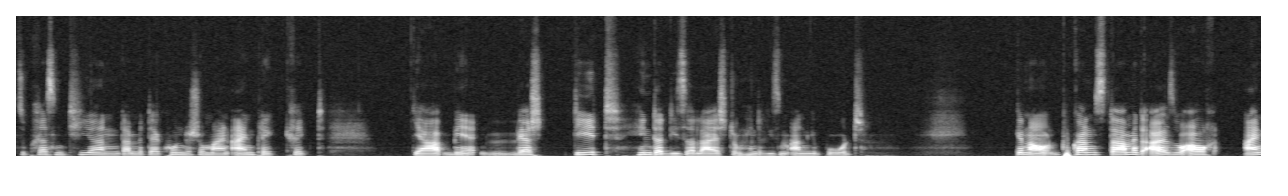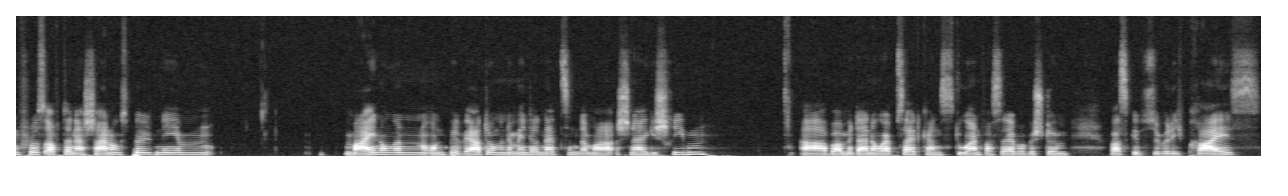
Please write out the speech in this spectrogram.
zu präsentieren, damit der Kunde schon mal einen Einblick kriegt, ja, wer, wer steht hinter dieser Leistung, hinter diesem Angebot. Genau, du kannst damit also auch Einfluss auf dein Erscheinungsbild nehmen. Meinungen und Bewertungen im Internet sind immer schnell geschrieben, aber mit deiner Website kannst du einfach selber bestimmen, was gibst du über dich preis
